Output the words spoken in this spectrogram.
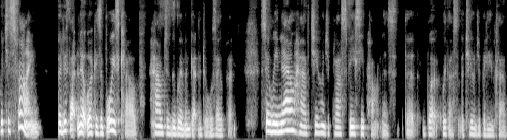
which is fine. But if that network is a boys' club, how do the women get the doors open? So we now have 200 plus VC partners that work with us at the 200 billion club.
